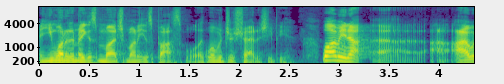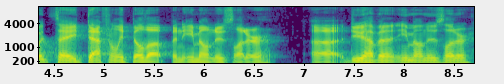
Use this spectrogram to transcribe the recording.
and you wanted to make as much money as possible? Like, what would your strategy be? Well, I mean, I, uh, I would say definitely build up an email newsletter. Uh, do you have an email newsletter?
